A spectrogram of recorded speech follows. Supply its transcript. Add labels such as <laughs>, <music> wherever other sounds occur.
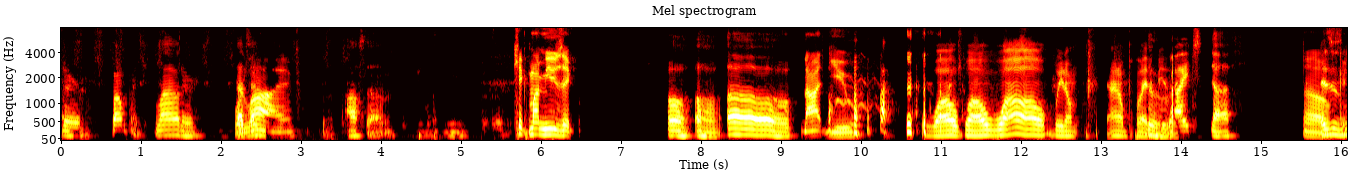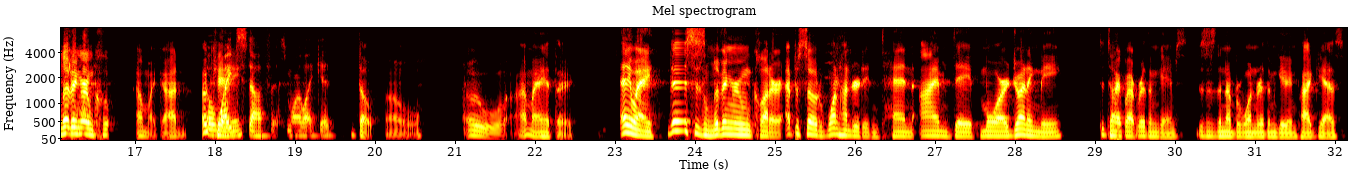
louder, bump it louder. We're That's it. live. Awesome. Kick my music, Oh, oh, oh. not you. <laughs> whoa, whoa, whoa. We don't, I don't play the The music. right stuff. Oh, this is living God. room. Cl- oh my God. Okay. The Okay. white stuff is more like it. Dope. Oh, oh, I might hit the. Anyway, this is Living Room Clutter, episode 110. I'm Dave Moore. Joining me to talk about rhythm games. This is the number one rhythm gaming podcast.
